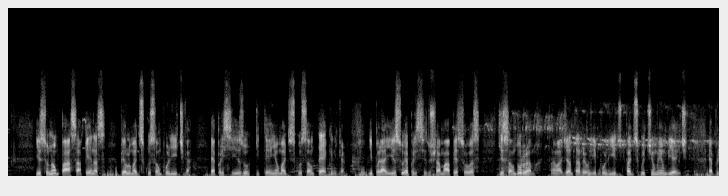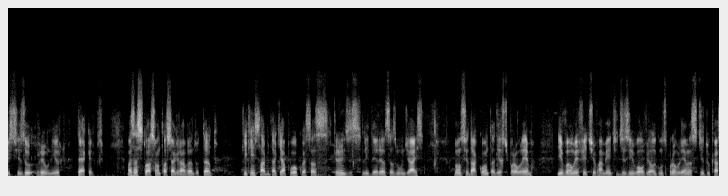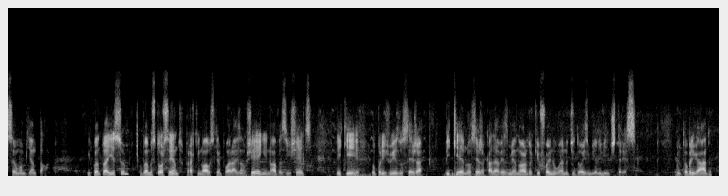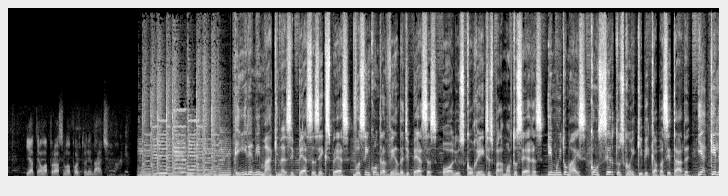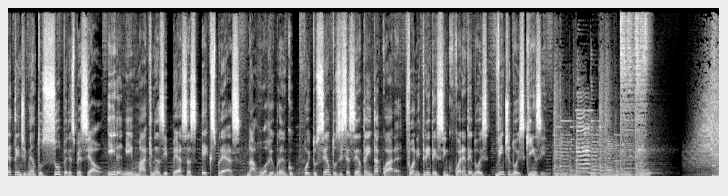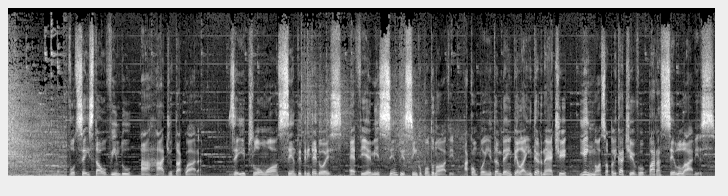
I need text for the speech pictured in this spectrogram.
Isso não passa apenas por uma discussão política, é preciso que tenha uma discussão técnica. E para isso é preciso chamar pessoas que são do ramo. Não adianta reunir políticos para discutir o meio ambiente, é preciso reunir técnicos. Mas a situação está se agravando tanto que, quem sabe, daqui a pouco essas grandes lideranças mundiais vão se dar conta deste problema e vão efetivamente desenvolver alguns problemas de educação ambiental. Enquanto a isso, vamos torcendo para que novos temporais não cheguem, novas enchentes e que o prejuízo seja pequeno, ou seja, cada vez menor do que foi no ano de 2023. Muito obrigado e até uma próxima oportunidade. Em Irani Máquinas e Peças Express, você encontra venda de peças, óleos, correntes para motosserras e muito mais. Concertos com equipe capacitada e aquele atendimento super especial. Irani Máquinas e Peças Express, na Rua Rio Branco, 860 em Taquara. Fone 3542 2215. Você está ouvindo a Rádio Taquara ZYO 132, FM 105.9. Acompanhe também pela internet e em nosso aplicativo para celulares.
